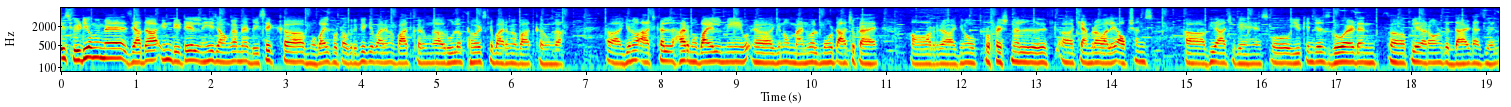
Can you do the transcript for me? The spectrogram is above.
इस वीडियो में मैं ज़्यादा इन डिटेल नहीं जाऊँगा मैं बेसिक मोबाइल फ़ोटोग्राफी के बारे में बात करूँगा रूल ऑफ़ थर्ड्स के बारे में बात करूँगा। यू नो आजकल हर मोबाइल में यू नो मैनुअल मोड आ चुका है और यू नो प्रोफेशनल कैमरा वाले ऑप्शंस uh, भी आ चुके हैं। So you can just go ahead and play around with that as well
